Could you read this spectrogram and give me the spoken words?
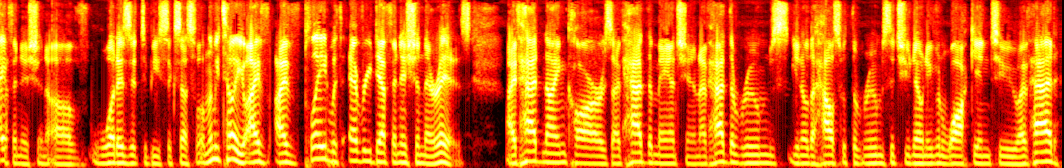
definition of what is it to be successful. And let me tell you, I've I've played with every definition there is. I've had nine cars, I've had the mansion, I've had the rooms, you know, the house with the rooms that you don't even walk into. I've had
